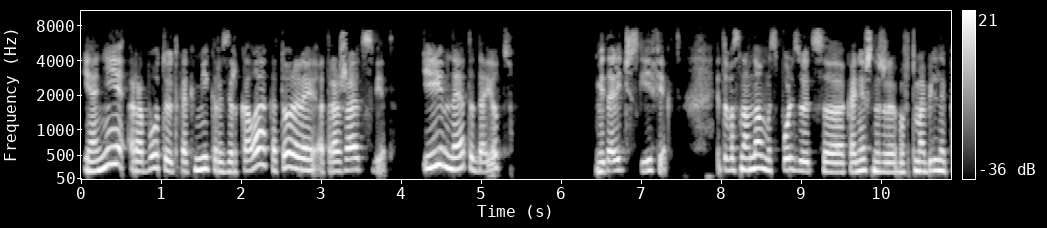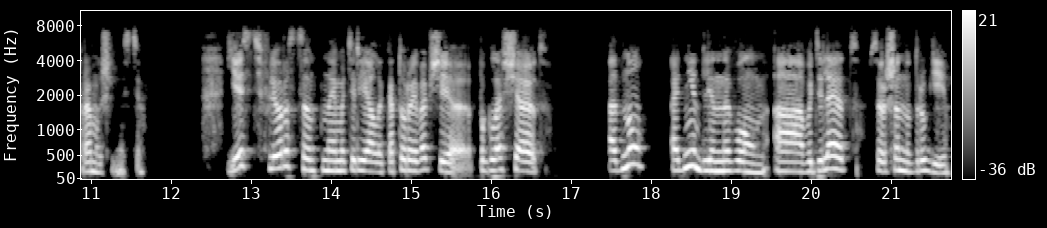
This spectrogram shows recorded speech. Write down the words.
И они работают как микрозеркала, которые отражают свет. И именно это дает металлический эффект. Это в основном используется, конечно же, в автомобильной промышленности. Есть флуоресцентные материалы, которые вообще поглощают одну, одни длины волн, а выделяют совершенно другие.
